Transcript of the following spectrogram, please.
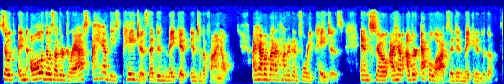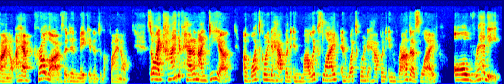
So in all of those other drafts, I have these pages that didn't make it into the final. I have about 140 pages. And so I have other epilogues that didn't make it into the final. I have prologues that didn't make it into the final. So I kind of had an idea of what's going to happen in Malik's life and what's going to happen in Radha's life already.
